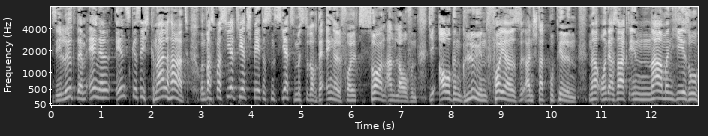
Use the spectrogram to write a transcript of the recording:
Sie lügt dem Engel ins Gesicht, knallhart. Und was passiert jetzt? Spätestens jetzt müsste doch der Engel voll Zorn anlaufen. Die Augen glühen, Feuer anstatt Pupillen. Na, und er sagt, im Namen Jesu,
